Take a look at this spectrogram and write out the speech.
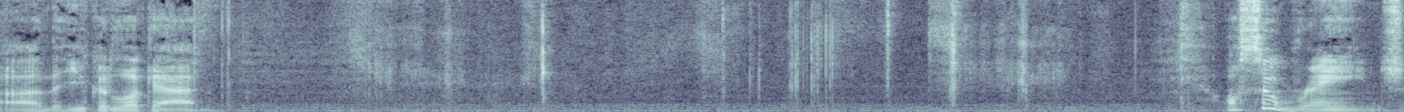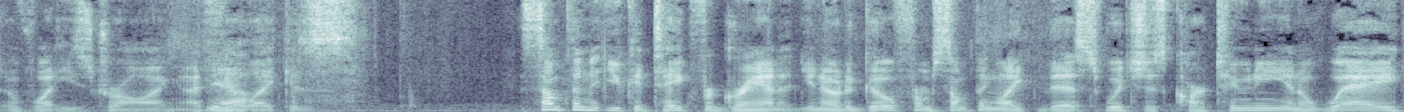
uh, that you could look at. Also, range of what he's drawing, I Yeah. feel like is something that you could take for granted. You know, to go from something like this, which is cartoony in a way,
